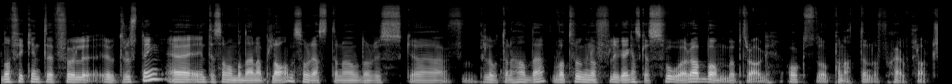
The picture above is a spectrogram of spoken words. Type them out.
De fick inte full utrustning, eh, inte samma moderna plan som resten av de ryska piloterna hade. Var tvungna att flyga ganska svåra bombuppdrag, också då på natten då för självklart.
